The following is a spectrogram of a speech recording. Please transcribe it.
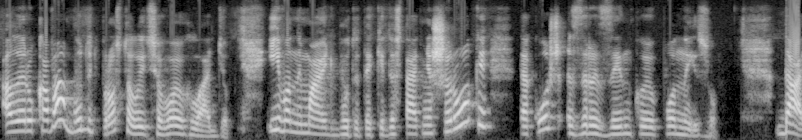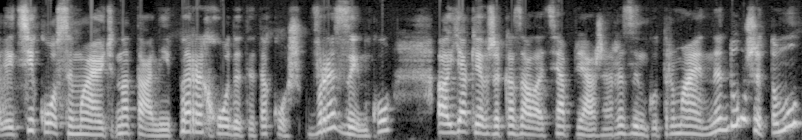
Але рукава будуть просто лицьовою гладдю. І вони мають бути такі достатньо широкі, також з резинкою понизу. Далі ці коси мають на талії переходити також в резинку. Як я вже казала, ця пряжа резинку тримає не дуже, тому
